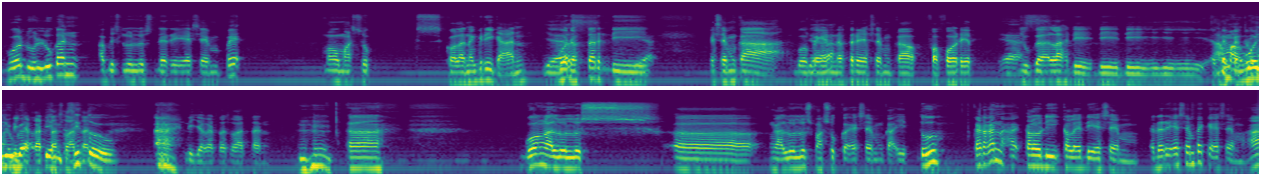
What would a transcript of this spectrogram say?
gue dulu kan abis lulus dari SMP mau masuk sekolah negeri kan gue Yes. daftar di Iya. SMK gue Ya. pengen daftar SMK favorit Yes. juga lah di di di sama gue rumah di juga Jakarta Selatan. situ di Jakarta Selatan Mhm. eh gue nggak lulus eh, nggak lulus masuk ke SMK itu karena kan eh, kalau di kalau di SM dari SMP ke SMA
